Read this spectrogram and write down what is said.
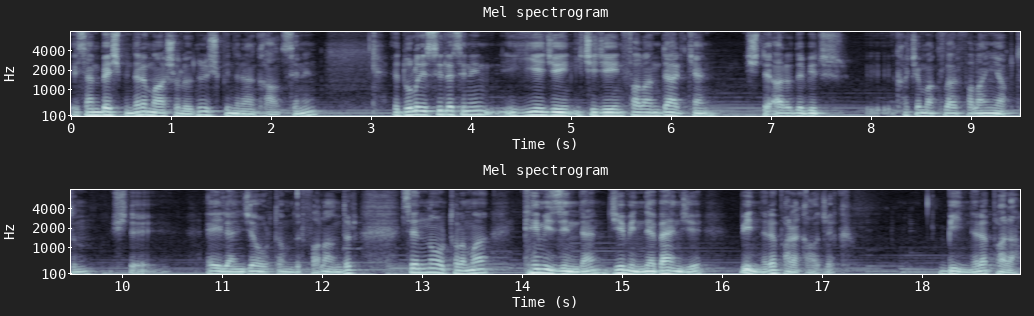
E sen 5000 lira maaş alıyordun, 3000 liran kaldı senin. E, dolayısıyla senin yiyeceğin, içeceğin falan derken işte arada bir e, kaçamaklar falan yaptın. İşte eğlence ortamıdır falandır. Senin ortalama temizinden cebinde bence 1000 lira para kalacak. 1000 lira para.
